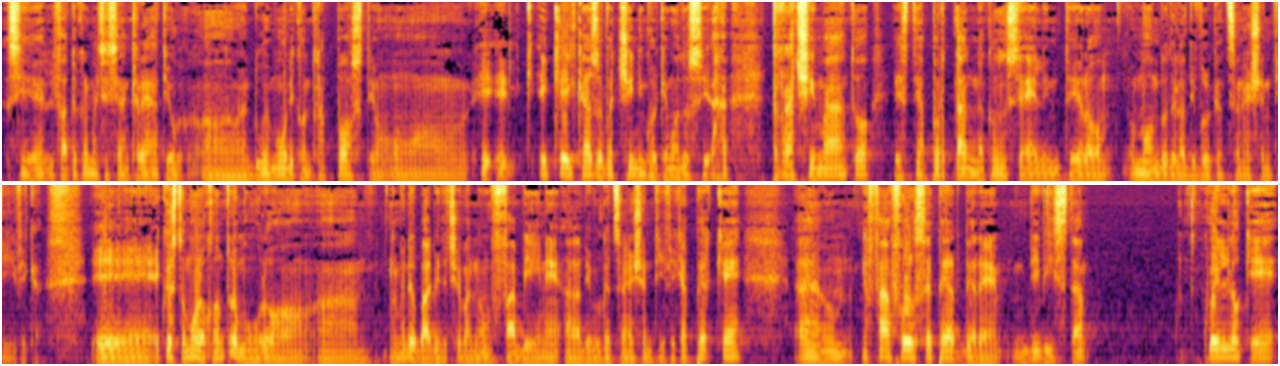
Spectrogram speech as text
si, il fatto che ormai si siano creati uh, due muri contrapposti uh, e, e, e, che il caso vaccini in qualche modo sia tracimato e stia portando con sé l'intero mondo della divulgazione scientifica. E, e questo muro contro muro, uh, Amedeo Balbi diceva, non fa bene alla divulgazione scientifica perché um, fa forse perdere di vista quello che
